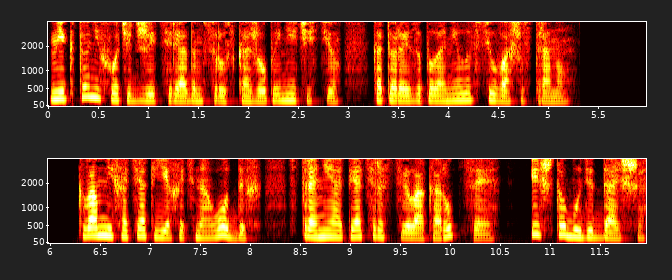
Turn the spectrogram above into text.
Никто не хочет жить рядом с русскожопой нечистью, которая заполонила всю вашу страну. К вам не хотят ехать на отдых, в стране опять расцвела коррупция, и что будет дальше?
